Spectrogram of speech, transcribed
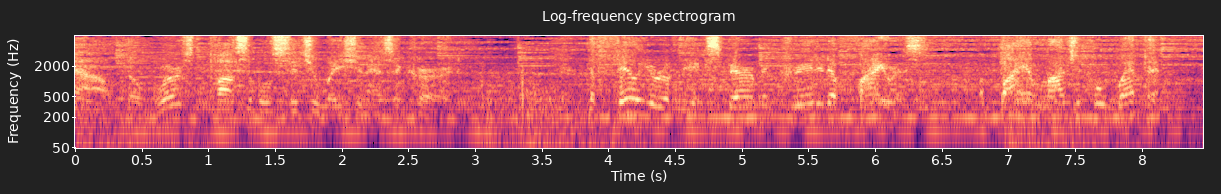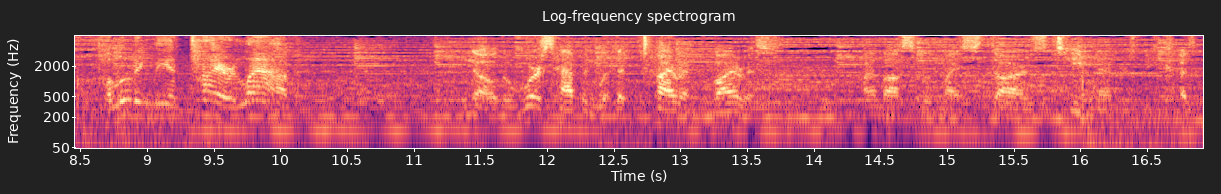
Now, the worst possible situation has occurred. The failure of the experiment created a virus, a biological weapon, polluting the entire lab. No, the worst happened with the Tyrant virus. I lost some of my STARS team members because of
